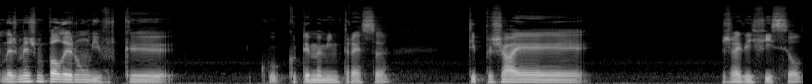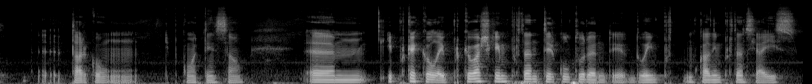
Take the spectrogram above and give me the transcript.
mas mesmo para ler um livro que, que, que, o tema me interessa, tipo, já é. já é difícil eh, estar com, tipo, com atenção. Um, e porquê é que eu leio? Porque eu acho que é importante ter cultura, dou um bocado de importância a isso.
